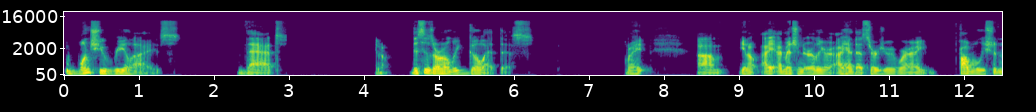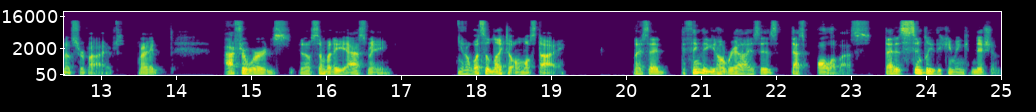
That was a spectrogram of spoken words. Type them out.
once you realize that you know this is our only go at this right? Um you know I, I mentioned earlier i had that surgery where i probably shouldn't have survived right? Afterwards you know somebody asked me you know what's it like to almost die? And i said the thing that you don't realize is that's all of us. That is simply the human condition.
